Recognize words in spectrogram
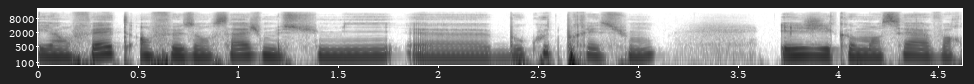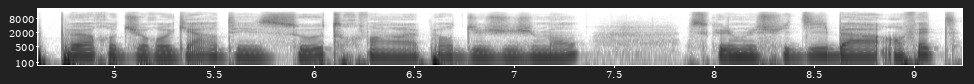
Et en fait, en faisant ça, je me suis mis euh, beaucoup de pression et j'ai commencé à avoir peur du regard des autres, enfin la peur du jugement, parce que je me suis dit bah en fait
